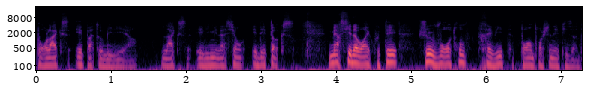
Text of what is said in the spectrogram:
pour l'axe hépatobiliaire l'axe élimination et détox. Merci d'avoir écouté. Je vous retrouve très vite pour un prochain épisode.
